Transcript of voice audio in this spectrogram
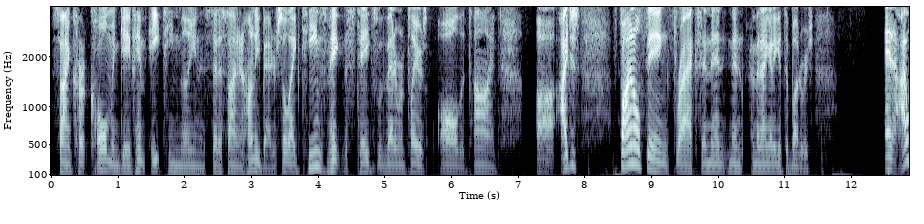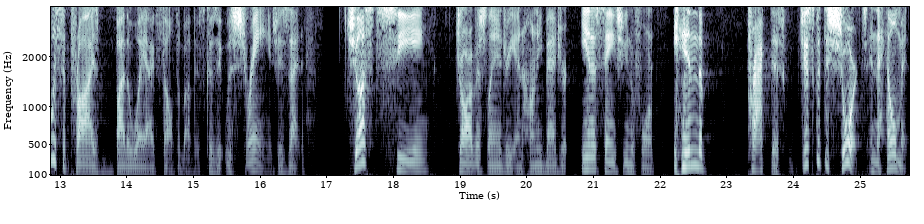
signed Kurt Coleman, gave him 18 million instead of signing Honey Badger. So like teams make mistakes with veteran players all the time. Uh, I just final thing, Thrax, and then and then, and then I got to get to Butteridge. And I was surprised by the way I felt about this because it was strange. Is that just seeing Jarvis Landry and Honey Badger in a Saints uniform in the practice just with the shorts and the helmet.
